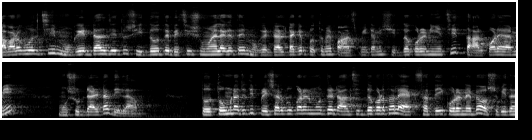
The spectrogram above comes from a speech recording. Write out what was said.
আবারও বলছি, মুগের ডাল যেহেতু সিদ্ধ হতে বেশি সময় লাগে, তাই মুগের ডালটাকে প্রথমে পাঁচ মিনিট আমি সিদ্ধ করে নিয়েছি। তারপরে আমি মুসুর ডালটা দিলাম। তো তোমরা যদি প্রেশার কুকারের মধ্যে ডাল সিদ্ধ করো, তাহলে একসাথেই করে নেবে, অসুবিধা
